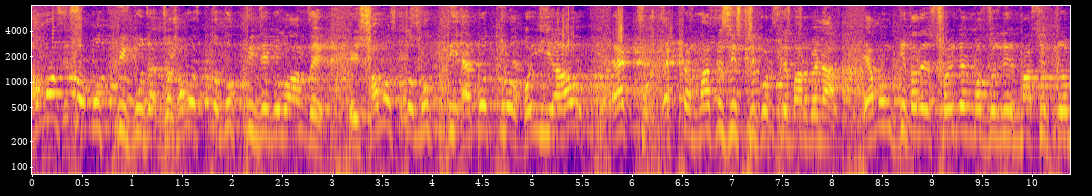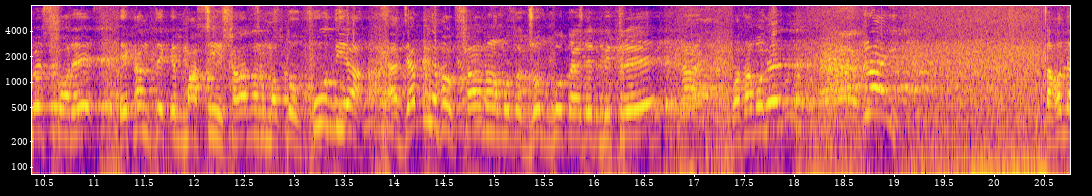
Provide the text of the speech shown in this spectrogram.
সমস্ত মূর্তি পূজা সমস্ত মূর্তি যেগুলো আছে, এই সমস্ত মূর্তি একত্র হইয়াও এক, একটা মাসি সৃষ্টি করতে পারবে না। এমনকি তাদের শরীরের মধ্যে যদি মাসি প্রবেশ করে, এখান থেকে মাসি সারানোর মতো ফু দিয়া যেমনি হোক সারানোর মতো যোগ্যতা এদের ভিতরে কথা বলেন। নাই তাহলে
